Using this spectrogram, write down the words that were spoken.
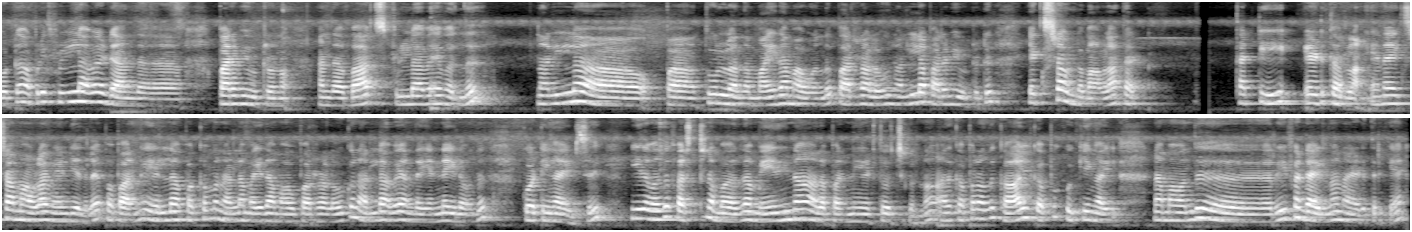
போட்டு அப்படியே ஃபுல்லாகவே அந்த பரவி விட்டுறணும். அந்த பாக்ஸ் ஃபுல்லாகவே வந்து நல்லா ப தூள் அந்த மைதா மாவு வந்து படுற அளவு நல்லா பரவி விட்டுட்டு எக்ஸ்ட்ரா உள்ள மாவெலாம் தட் தட்டி எடுத்துடலாம். ஏன்னா எக்ஸ்ட்ரா மாவுலாம் வேண்டியதில்லை. இப்போ பாருங்கள் எல்லா பக்கமும் நல்லா மைதா மாவு படுற அளவுக்கு நல்லாவே அந்த எண்ணெயில் வந்து கோட்டிங் ஆகிடுச்சு இதை வந்து ஃபஸ்ட்டு நம்ம தான் மெயினாக அதை பண்ணி எடுத்து வச்சுக்கணும். அதுக்கப்புறம் வந்து கால் கப்பு குக்கிங் ஆயில் நம்ம வந்து ரீஃபண்ட் ஆயில் தான் நான் எடுத்திருக்கேன்.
